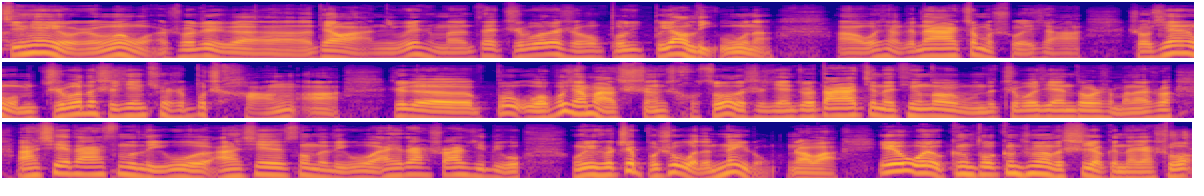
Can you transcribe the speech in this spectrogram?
今天有人问我说：“这个调啊，你为什么在直播的时候不不要礼物呢？”啊，我想跟大家这么说一下啊。首先，我们直播的时间确实不长啊。这个不，我不想把省所有的时间，就是大家进来听到我们的直播间都是什么呢？说啊，谢谢大家送的礼物啊，谢谢送的礼物，哎，大家刷上去礼物。我跟你说，这不是我的内容，你知道吧？因为我有更多更重要的事要跟大家说。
